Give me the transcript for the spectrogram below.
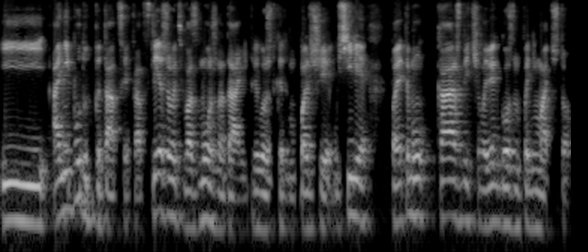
И они будут пытаться это отслеживать. Возможно, да, они приложат к этому большие усилия. Поэтому каждый человек должен понимать, что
